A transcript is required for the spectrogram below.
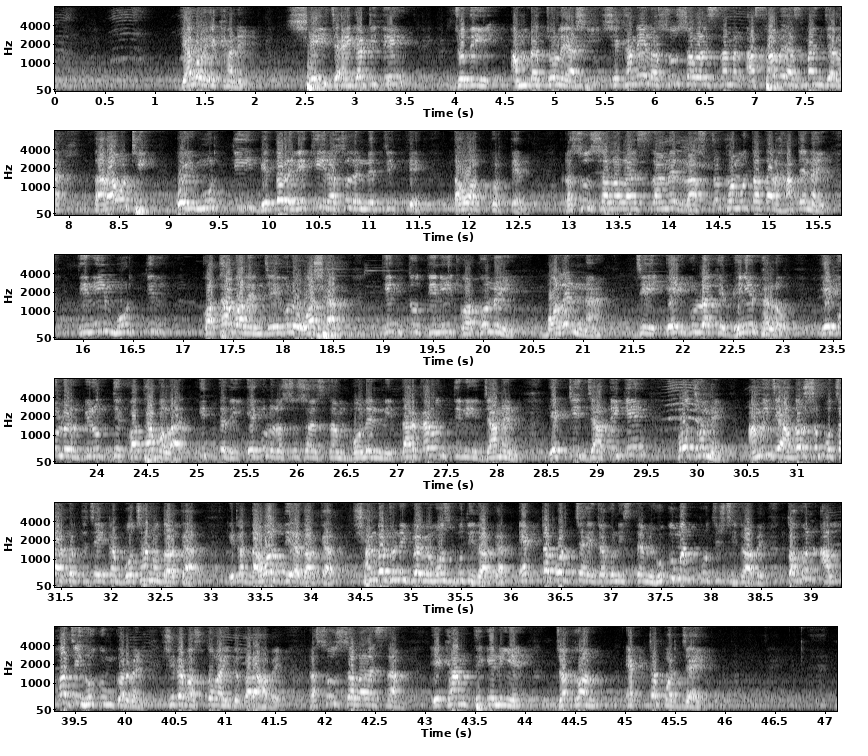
গেল এখানে। সেই জায়গাটিতে যদি আমরা চলে আসি সেখানে রাসুল সাল্লাহ ইসলামের আসাবে আজমান যারা, তারাও ঠিক ওই মূর্তি ভেতরে রেখেই রাসুলের নেতৃত্বে তাওয়াব করতেন। রসুল সাল্লাহ ইসলামের রাষ্ট্র ক্ষমতা তার হাতে নাই। তিনি মূর্তির কথা বলেন যে এগুলো অসার, কিন্তু তিনি কখনোই বলেন না যে এইগুলোকে ভেঙে ফেলো। এগুলোর বিরুদ্ধে কথা বলা ইত্যাদি এগুলো রসুল ইসলাম বলেননি। তার কারণ তিনি জানেন, একটি জাতিকে প্রথমে আমি যে আদর্শ প্রচার করতে চাই, এটা বোঝানো দরকার, এটা দাওয়াত দেওয়া দরকার, সাংগঠনিকভাবে মজবুতি দরকার। একটা পর্যায়ে যখন ইসলামী হুকুমাত প্রতিষ্ঠিত হবে, তখন আল্লাহ যে হুকুম করবেন, সেটা বাস্তবায়িত করা হবে। রাসূল আলাইহি ইসলাম এখান থেকে নিয়ে যখন একটা পর্যায়ে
